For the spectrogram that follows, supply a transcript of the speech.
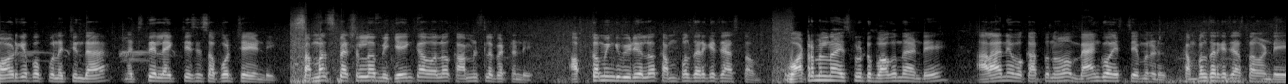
మామిడికాయ పప్పు నచ్చిందా? నచ్చితే లైక్ చేసి సపోర్ట్ చేయండి. సమ్మర్ స్పెషల్లో మీకు ఏం కావాలో కామెంట్స్లో పెట్టండి. అప్కమింగ్ వీడియోలో కంపల్సరీగా చేస్తాం. వాటర్ మిలన్ ఐస్ ఫ్రూట్ బాగుందా అండి? అలానే ఒక అతను మ్యాంగో ఐస్ చేయమన్నాడు. కంపల్సరీగా చేస్తామండి.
